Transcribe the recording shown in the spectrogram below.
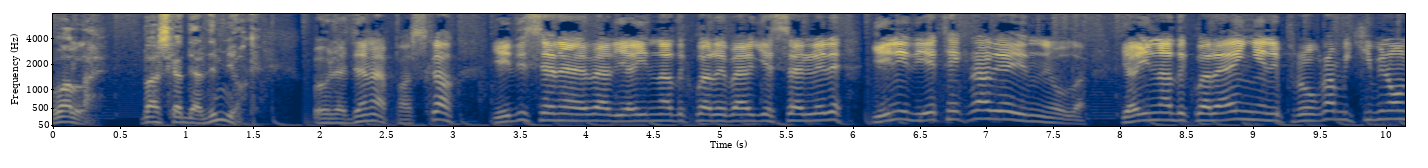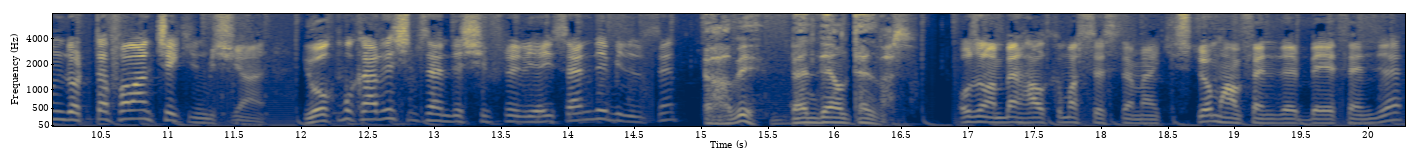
Vallahi başka derdim yok. Öyle deme Pascal. 7 sene evvel yayınladıkları belgeselleri yeni diye tekrar yayınlıyorlar. Yayınladıkları en yeni program 2014'te falan çekilmiş yani. Yok mu kardeşim sende şifreli yayın sen de bilirsin. Abi bende anten var. O zaman ben halkıma seslemek istiyorum hanımefendiler, beyefendiler.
